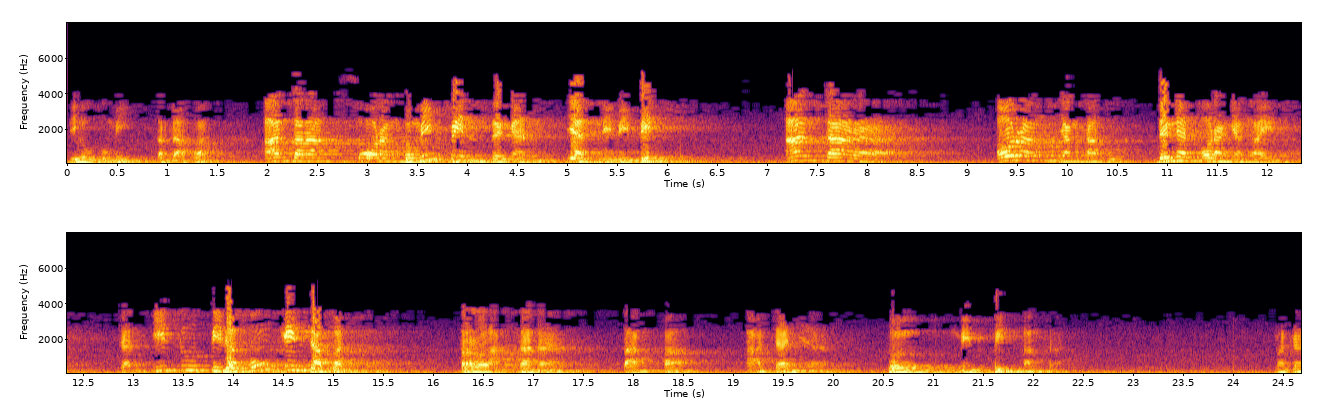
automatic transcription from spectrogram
dihukumi, terdakwa, antara seorang pemimpin dengan yang dipimpin, antara orang yang satu dengan orang yang lain dan itu tidak mungkin dapat terlaksana tanpa adanya pemimpin bangsa. Maka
